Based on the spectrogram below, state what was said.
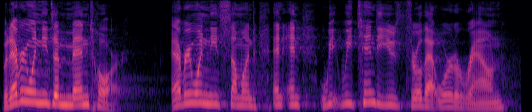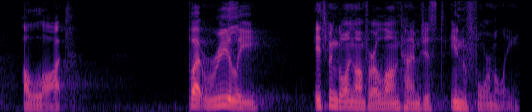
But everyone needs a mentor. Everyone needs someone, and, and we, we tend to use throw that word around a lot. But really, it's been going on for a long time just informally.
